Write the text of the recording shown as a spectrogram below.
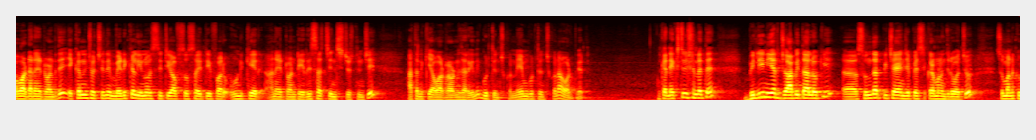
అవార్డు అనేటువంటిది. ఎక్కడి నుంచి వచ్చింది? Medical University of Society for Wound Care అనేటువంటి రీసెర్చ్ ఇన్స్టిట్యూట్ నుంచి అతనికి అవార్డు రావడం జరిగింది. గుర్తుంచుకోండి. నేమ్ గుర్తుంచుకుని అవార్డు పేరు. ఇంకా నెక్స్ట్ విషయంలో అయితే బిలీనియర్ జాబితాలోకి సుందర్ పిచాయ్ అని చెప్పేసి ఇక్కడ మనం చూడవచ్చు. సో మనకు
